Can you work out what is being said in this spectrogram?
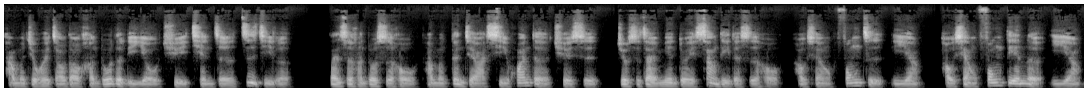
他们就会找到很多的理由去谴责自己了。但是很多时候，他们更加喜欢的却是，就是在面对上帝的时候，好像疯子一样，好像疯癫了一样，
